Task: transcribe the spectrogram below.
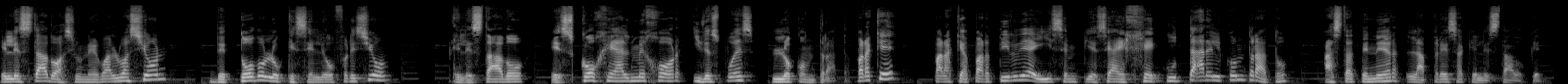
el Estado hace una evaluación de todo lo que se le ofreció, el Estado escoge al mejor y después lo contrata. ¿Para qué? Para que a partir de ahí se empiece a ejecutar el contrato hasta tener la presa que el Estado quería.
